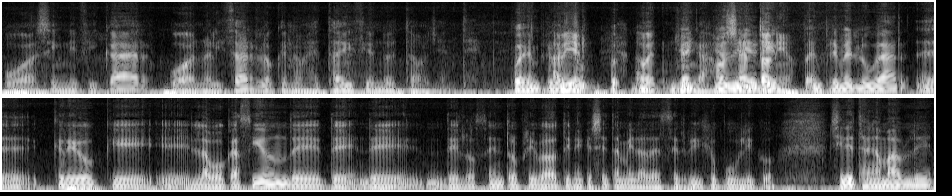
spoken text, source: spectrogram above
o a significar o a analizar lo que nos está diciendo esta oyente? Pues en primer, venga, José Antonio. en primer lugar, eh, creo que eh, la vocación de, los centros privados tiene que ser también la del servicio público. Si eres tan amable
